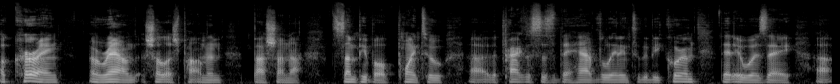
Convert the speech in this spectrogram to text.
occurring around Shalosh Pamim Bashana. Some people point to uh, the practices that they have relating to the Bikurim, that it was a uh,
